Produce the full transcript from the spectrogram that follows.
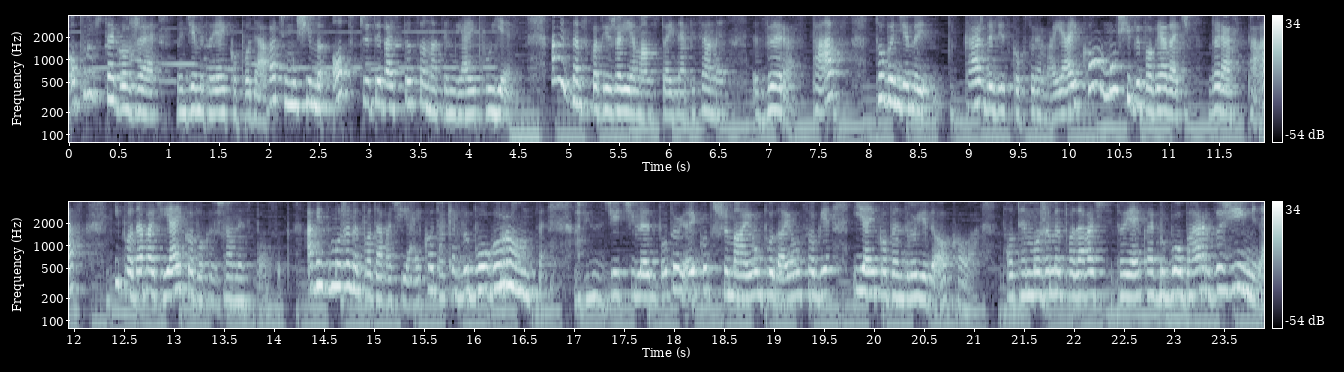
Oprócz tego, że będziemy to jajko podawać, musimy odczytywać to, co na tym jajku jest. A więc na przykład, jeżeli ja mam tutaj napisany wyraz pas, to będziemy, każde dziecko, które ma jajko, musi wypowiadać wyraz pas i podawać jajko w określony sposób. A więc możemy podawać jajko tak, jakby było gorące. A więc dzieci ledwo to jajko trzymają, podają sobie i jajko wędruje dookoła. Potem możemy podawać to jajko, jakby było bardzo zimne,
